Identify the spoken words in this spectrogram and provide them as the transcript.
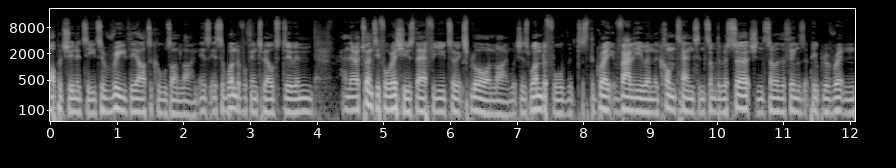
opportunity to read the articles online. It's, it's a wonderful thing to be able to do, and and there are 24 issues there for you to explore online, which is wonderful. Just the great value and the content and some of the research and some of the things that people have written,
